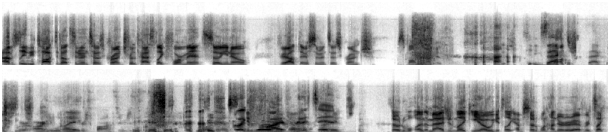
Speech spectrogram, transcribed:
obviously we talked about cinnamon toast crunch for the past like four minutes. So you know, if you're out there, cinnamon toast crunch sponsorship. Exactly. Exactly. We're already looking Like- for sponsors. It's like five know, minutes we in. episode one. Imagine like you know we get to like episode 100 or whatever. It's like,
